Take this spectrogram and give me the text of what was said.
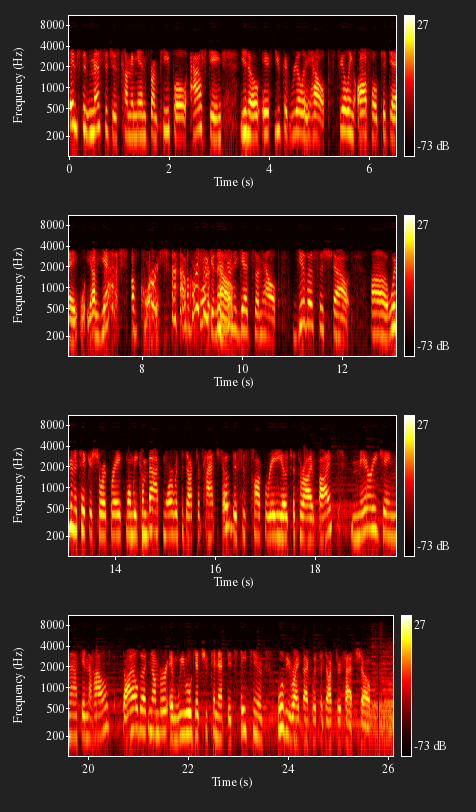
instant messages coming in from people asking, you know, if you could really help. Feeling awful today. Well, yes, of course. of, of course, course we can you're going to get some help. Give us a shout. Uh, we're going to take a short break. When we come back, more with the Dr. Pat Show. This is Talk Radio to Thrive By. Mary Jane Mack in the house. Dial that number and we will get you connected. Stay tuned. We'll be right back with the Dr. Pat Show.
